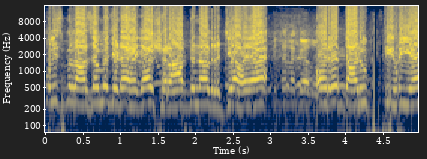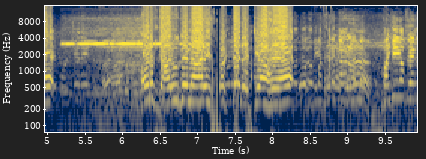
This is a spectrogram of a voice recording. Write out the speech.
ਪੁਲਿਸ ਮੁਲਾਜ਼ਮ ਜਿਹੜਾ ਹੈਗਾ ਸ਼ਰਾਬ ਦੇ ਨਾਲ ਰੱਜਿਆ ਹੋਇਆ ਹੈ ਔਰ ਇਹ दारू ਪੀਤੀ ਹੋਈ ਹੈ ਔਰ दारू ਦੇ ਨਾਲ ਇਸ ਵਕਤ ਰੱਜਿਆ ਹੋਇਆ ਹੈ ਮਨਦੀਪ ਸਿੰਘ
